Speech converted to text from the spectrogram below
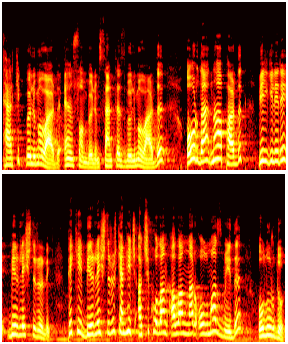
terkip bölümü vardı. En son bölüm, sentez bölümü vardı. Orada ne yapardık? Bilgileri birleştirirdik. Peki birleştirirken hiç açık olan alanlar olmaz mıydı? Olurdu.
